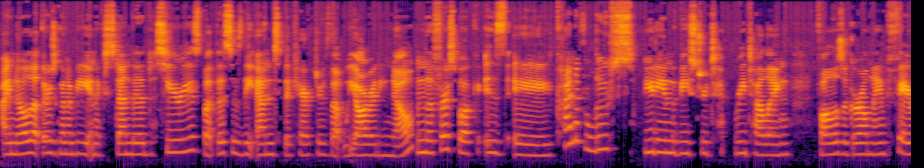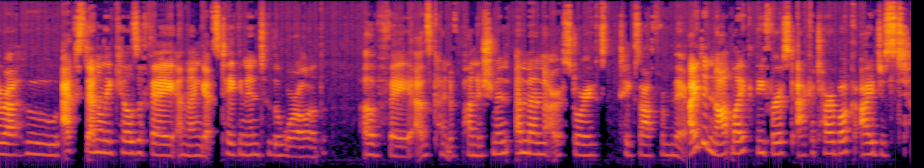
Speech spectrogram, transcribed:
I know that there's going to be an extended series, but this is the end to the characters that we already know. And the first book is a kind of loose Beauty and the Beast ret retelling follows a girl named Feyre who accidentally kills a Fae and then gets taken into the world of Fae as kind of punishment and then our story takes off from there. I did not like the first ACOTAR book. I just,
